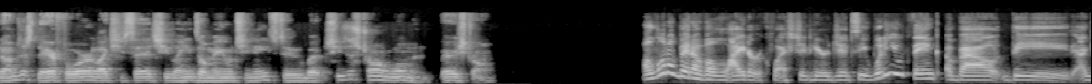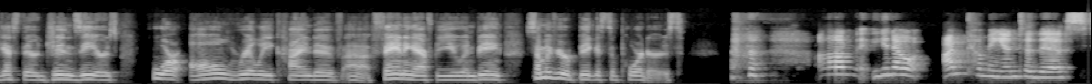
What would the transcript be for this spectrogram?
you know, I'm just there for her. Like she said, she leans on me when she needs to, but she's a strong woman, very strong. a little bit of a lighter question here, Gypsy. What do you think about the, I guess they're Gen Zers who are all really kind of uh, fanning after you and being some of your biggest supporters? um, you know, I'm coming into this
